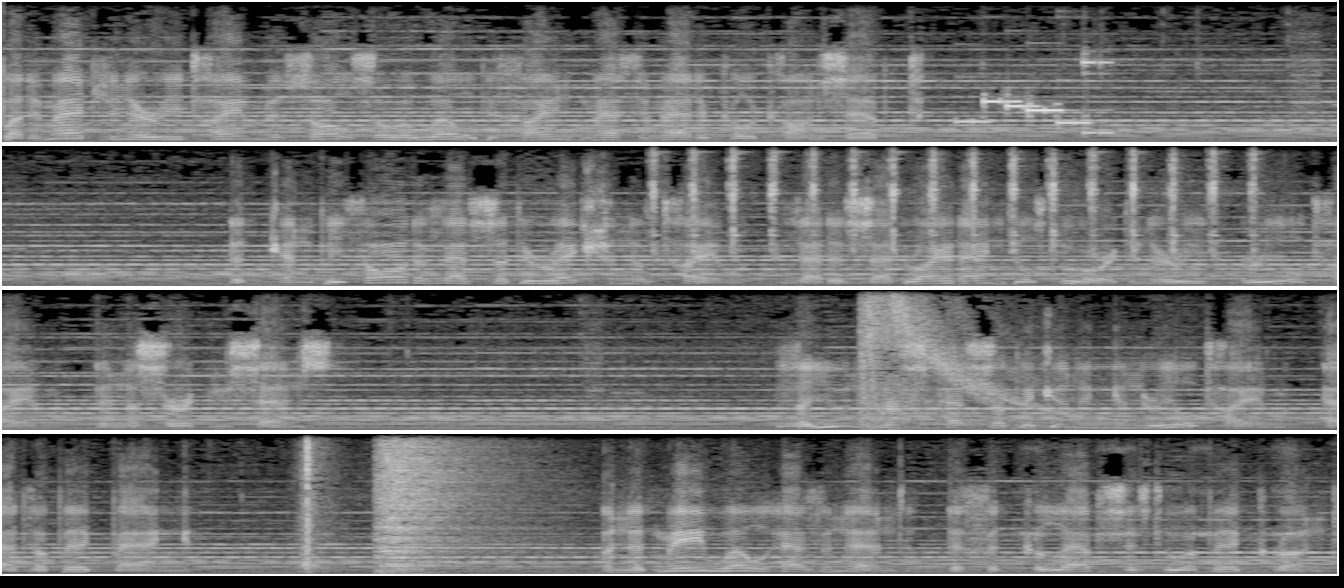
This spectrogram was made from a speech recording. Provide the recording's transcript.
But imaginary time is also a well-defined mathematical concept. It can be thought of as a direction of time that is at right angles to ordinary, real time, in a certain sense. The universe has a beginning in real time, at the Big Bang. And it may well have an end, if it collapses to a big crunch.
